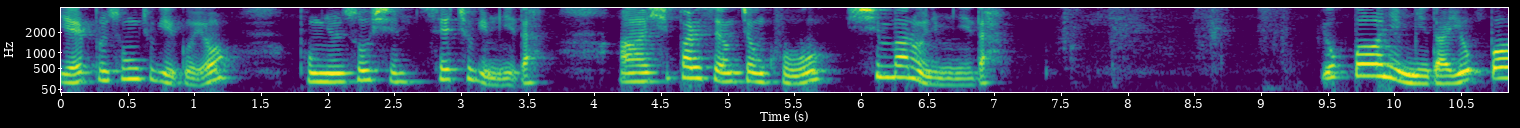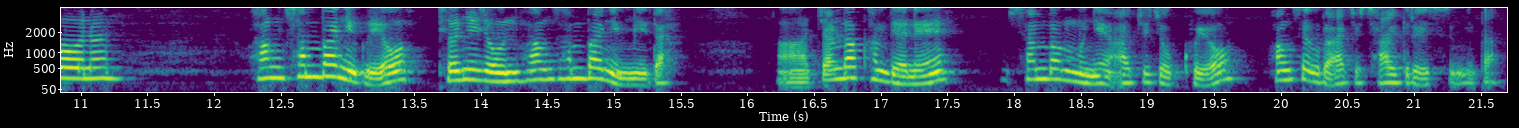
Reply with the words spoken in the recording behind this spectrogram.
예쁜 송죽이고요. 복륜 소심 세촉입니다. 아, 18에서 0.9 10만원입니다. 6번입니다. 6번은 황3반이고요. 변이 좋은 황3반입니다. 아, 짤막한 변에 3반 문이 아주 좋고요. 황색으로 아주 잘 들어있습니다.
